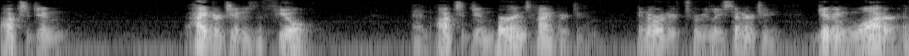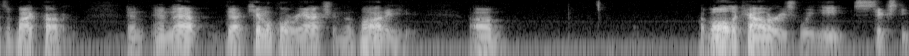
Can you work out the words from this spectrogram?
oxygen hydrogen is the fuel and oxygen burns hydrogen in order to release energy giving water as a byproduct and and that that chemical reaction in the body um, of all the calories we eat 60%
